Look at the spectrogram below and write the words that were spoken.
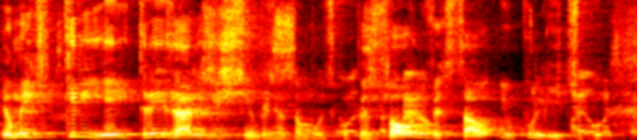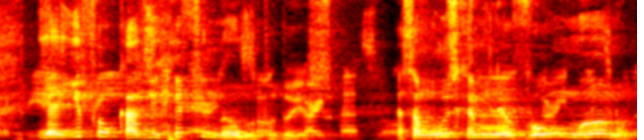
Eu meio que criei três áreas distintas nessa música: o pessoal, o universal e o político. E aí foi o caso de refinando tudo isso. Essa música me levou um ano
